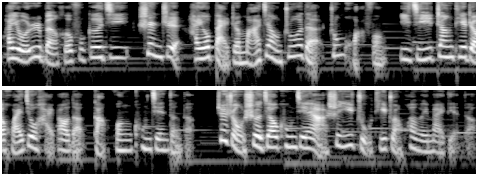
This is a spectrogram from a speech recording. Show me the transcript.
还有日本和服歌姬，甚至还有摆着麻将桌的中华风，以及张贴着怀旧海报的港风空间等等。这种社交空间啊，是以主题转换为卖点的。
